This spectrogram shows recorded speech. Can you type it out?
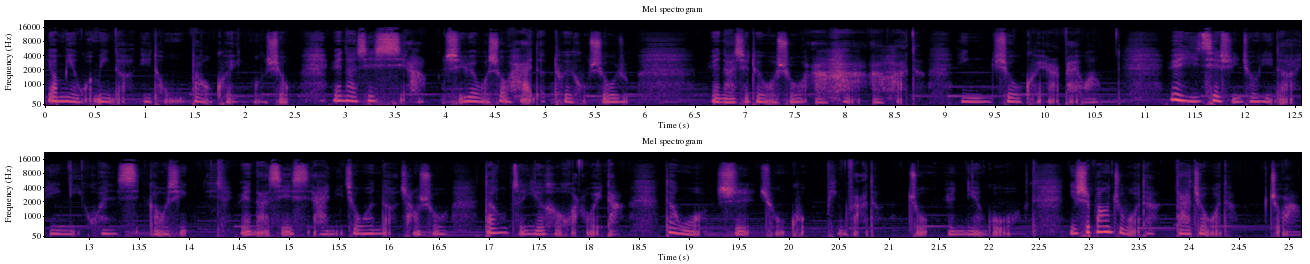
要灭我命的，一同暴愧蒙羞；愿那些喜啊喜悦我受害的，退后羞辱；愿那些对我说啊哈啊哈的，因羞愧而败亡；愿一切寻求你的，因你欢喜高兴；愿那些喜爱你救恩的，常说当真耶和华伟大。但我是穷苦贫乏的，主人念过我，你是帮助我的，搭救我的主啊，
